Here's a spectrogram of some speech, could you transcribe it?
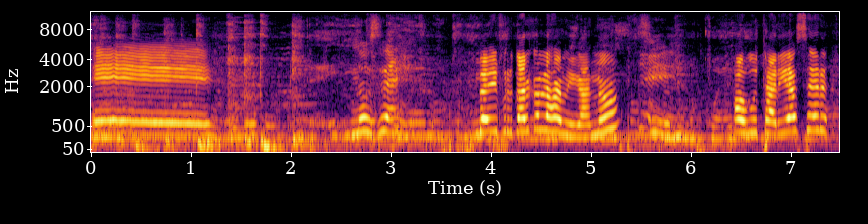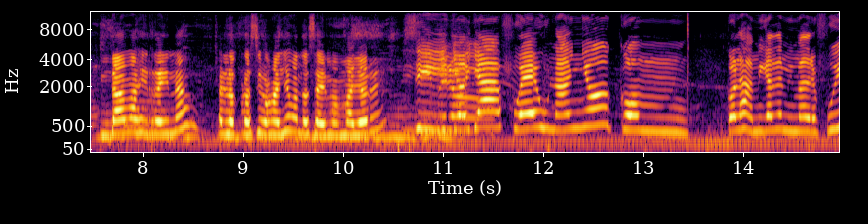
Eh, no sé. De disfrutar con las amigas, ¿no? Sí. ¿Os gustaría ser damas y reinas en los próximos años cuando seáis más mayores? Sí, yo ya fue un año con, con las amigas de mi madre. Fui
